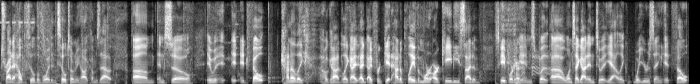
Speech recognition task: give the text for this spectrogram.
try to help fill the void until tony hawk comes out um, and so it it, it felt kind of like oh god like I, I i forget how to play the more arcadey side of skateboarding games but uh once i got into it yeah like what you were saying it felt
